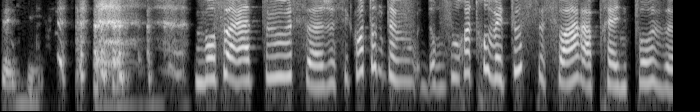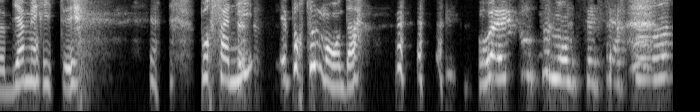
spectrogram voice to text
Bonsoir à tous. Je suis contente de vous, retrouver tous ce soir après une pause bien méritée pour Fanny et pour tout le monde. Hein. oui, pour tout le monde, c'est certain.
